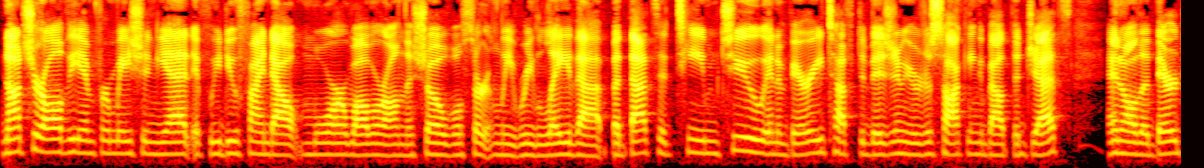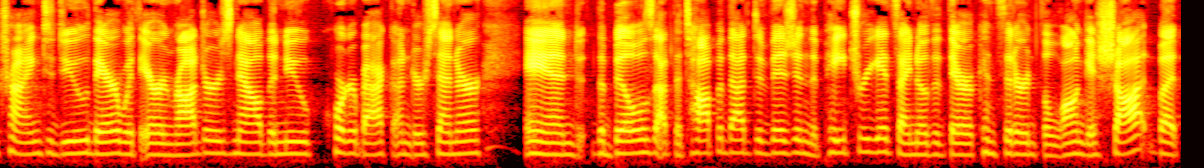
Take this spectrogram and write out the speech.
Not sure all the information yet. If we do find out more while we're on the show, we'll certainly relay that. But that's a team too in a very tough division. We were just talking about the Jets and all that they're trying to do there with Aaron Rodgers now, the new quarterback under center, and the Bills at the top of that division. The Patriots, I know that they're considered the longest shot, but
